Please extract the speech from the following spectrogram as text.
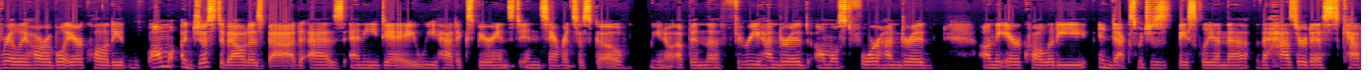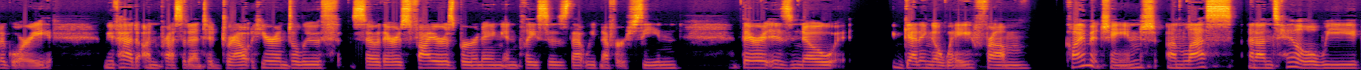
really horrible air quality, almost uh, just about as bad as any day we had experienced in San Francisco. You know, up in the 300, almost 400 on the air quality index, which is basically in the the hazardous category. We've had unprecedented drought here in Duluth. So there's fires burning in places that we'd never seen. There is no getting away from climate change unless and until we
